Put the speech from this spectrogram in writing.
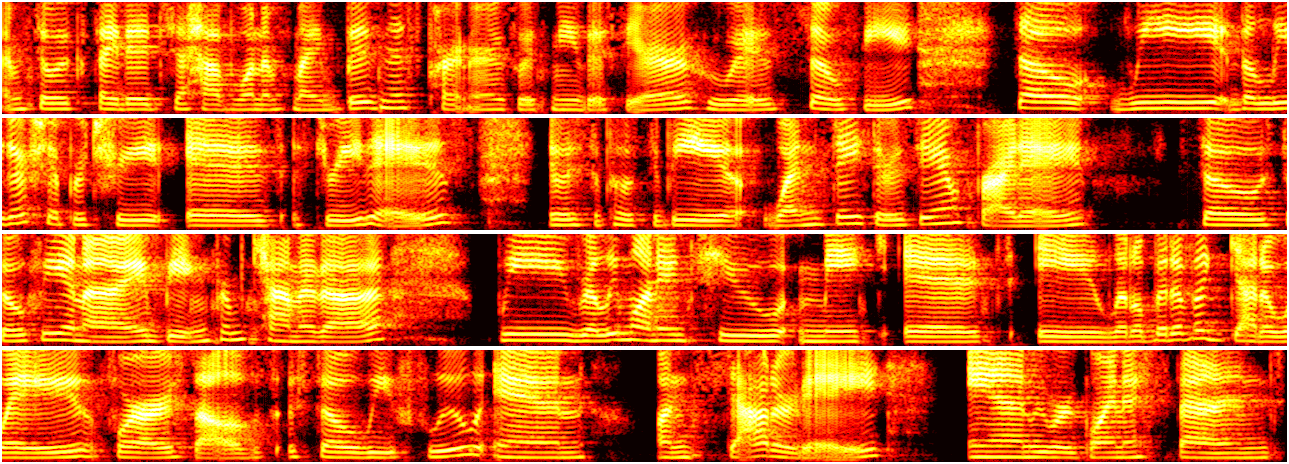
I'm so excited to have one of my business partners with me this year who is Sophie. So we the leadership retreat is 3 days. It was supposed to be Wednesday, Thursday and Friday. So, Sophie and I, being from Canada, we really wanted to make it a little bit of a getaway for ourselves. So, we flew in on Saturday and we were going to spend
